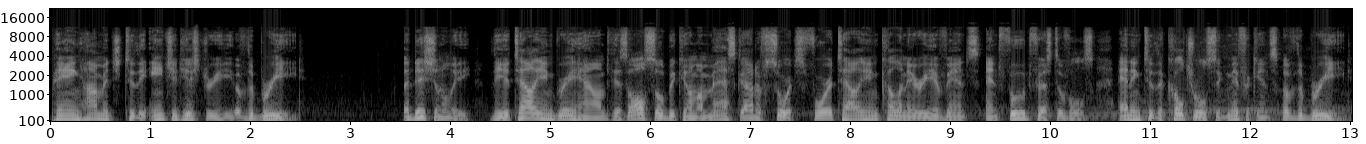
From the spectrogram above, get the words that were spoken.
paying homage to the ancient history of the breed. Additionally, the Italian Greyhound has also become a mascot of sorts for Italian culinary events and food festivals, adding to the cultural significance of the breed.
